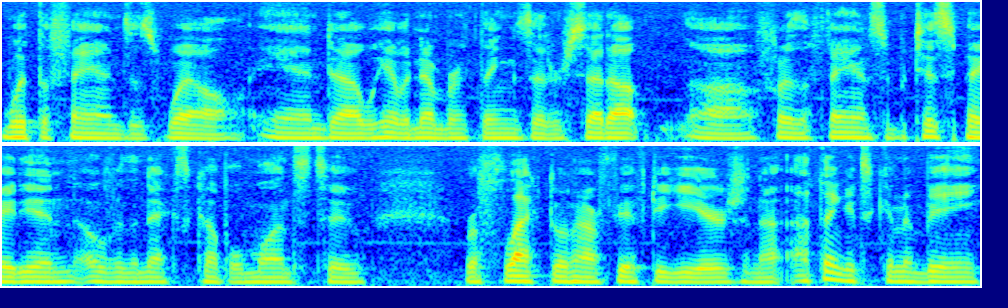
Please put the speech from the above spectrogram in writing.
with the fans as well. And uh, we have a number of things that are set up uh, for the fans to participate in over the next couple months to reflect on our 50 years. And I, I think it's going to be,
